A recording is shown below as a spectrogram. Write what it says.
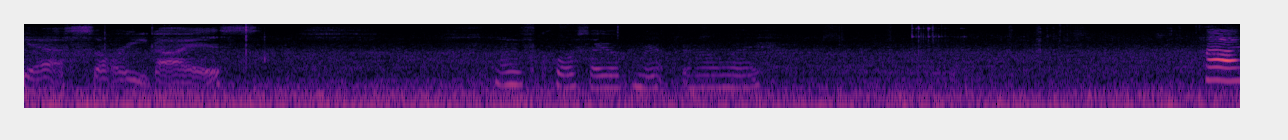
yeah sorry guys. Of course I open it the wrong way. Hi.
